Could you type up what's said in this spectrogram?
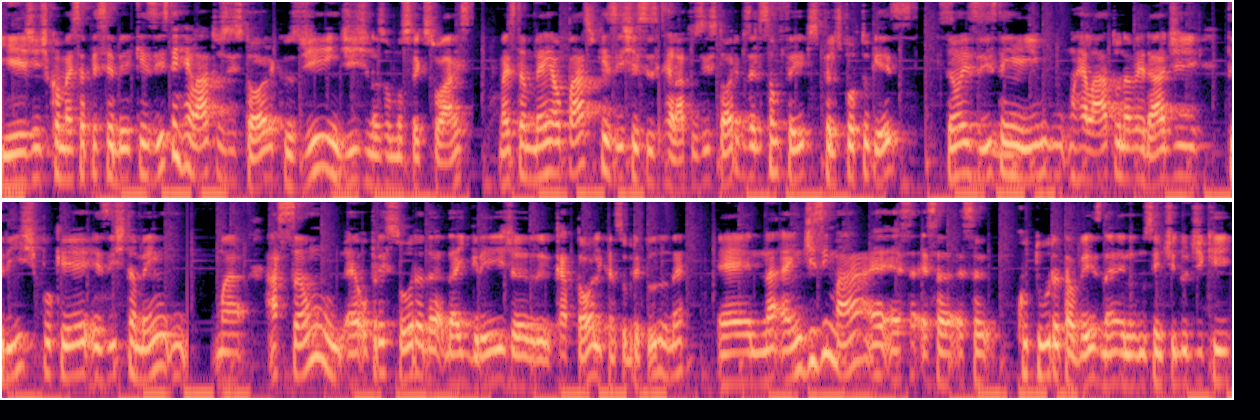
E a gente começa a perceber que existem relatos históricos de indígenas homossexuais, mas também ao passo que existem esses relatos históricos, eles são feitos pelos portugueses. Então existem aí um relato, na verdade, triste, porque existe também uma ação é, opressora da, da igreja católica, sobretudo, né? É, na, é em dizimar é, essa, essa, essa cultura, talvez, né? No sentido de que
